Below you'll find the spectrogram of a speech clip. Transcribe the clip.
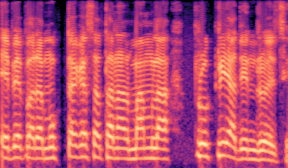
এ ব্যাপারে মুক্তাগাছা থানার মামলা প্রক্রিয়াধীন রয়েছে।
